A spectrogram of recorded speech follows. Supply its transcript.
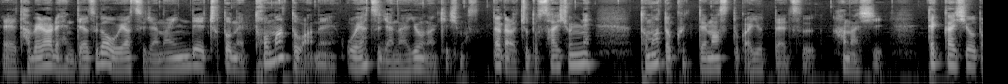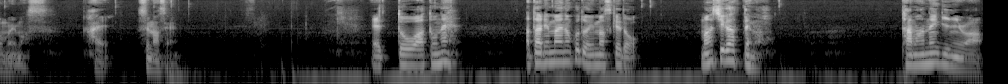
えー、食べられへんってやつがおやつじゃないんでちょっとねトマトはねおやつじゃないような気します。だからちょっと最初にねトマト食ってますとか言ったやつ話。撤回しようと思います。はい。すいません。えっと、あとね、当たり前のこと言いますけど、間違っても、玉ねぎには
